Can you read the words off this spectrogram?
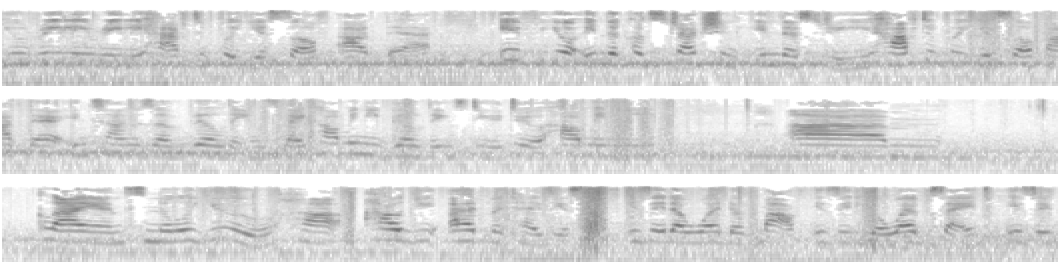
you really, really have to put yourself out there. If you're in the construction industry, you have to put yourself out there in terms of buildings. Like, how many buildings do you do? How many um, clients know you? How, how do you advertise yourself? Is it a word of mouth? Is it your website? Is it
